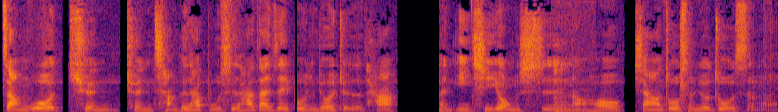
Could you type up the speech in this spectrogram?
掌握全全场，可是他不是，他在这一部你就会觉得他。很意气用事，然后想要做什么就做什么，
